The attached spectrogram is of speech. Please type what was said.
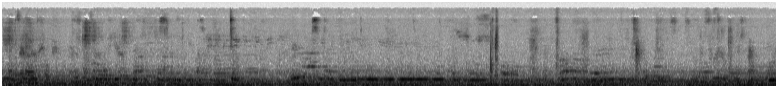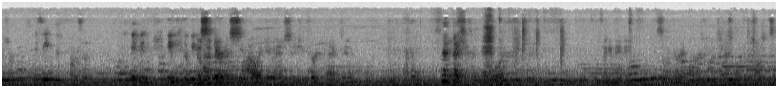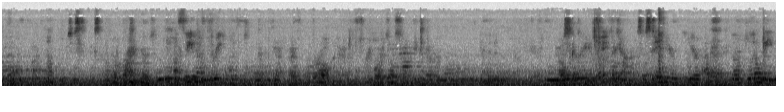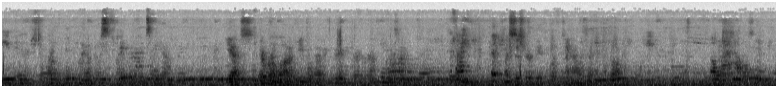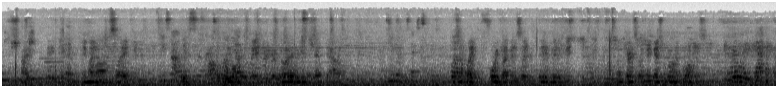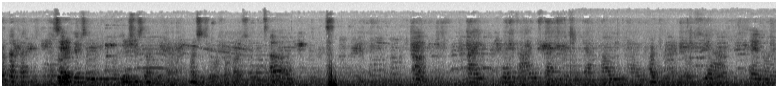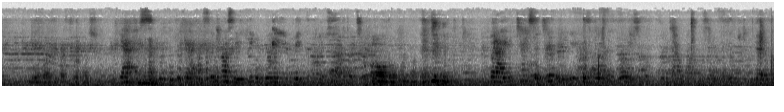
Next year she'll be in the next. Three of these kind of boys Is he? are- Maybe he'll be. He'll sit there and smile at you, and as soon as you turn your back to him. Where Brian So you have three left, yeah, I have a girl and three boys all sandwiched together. and then, Yeah. Just got her hand up there, yeah. So see, and your, your other little, little baby is oh, I don't know, it's fine, so yeah. Yes, there were a lot of people having babies right around the time. Cause I, My sister gave birth ten hours after my daughter. oh wow. My baby, mom's like, they probably won't admit you, but go ahead and get checked out. It wasn't like forty-five minutes later, they admitted me. My parents were like, I guess we're going to Columbus. So they, didn't know she would be. yeah, she's down in. My sister works for Ohio State. Oh. Um, I, cause I was diagnosed with that I drew. Yeah. and, um, yes, yes, and trust me, people really read the comments about. Oh, don't worry about that. But I texted Tiffany because I was like really? Super freaked out about this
